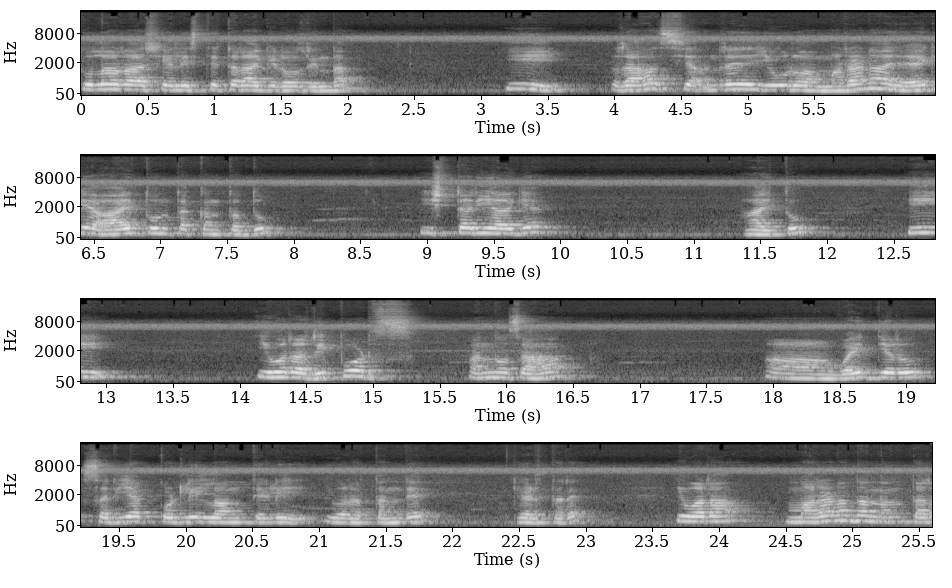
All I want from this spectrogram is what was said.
ತುಲಾರಾಶಿಯಲ್ಲಿ ಸ್ಥಿತರಾಗಿರೋದ್ರಿಂದ ಈ ರಹಸ್ಯ ಅಂದರೆ ಇವರ ಮರಣ ಹೇಗೆ ಆಯಿತು ಅಂತಕ್ಕಂಥದ್ದು ಇಷ್ಟರಿಯಾಗೆ ಆಯಿತು. ಈ ಇವರ ರಿಪೋರ್ಟ್ಸ್ ಅನ್ನು ಸಹ ವೈದ್ಯರು ಸರಿಯಾಗಿ ಕೊಡಲಿಲ್ಲ ಅಂತೇಳಿ ಇವರ ತಂದೆ ಹೇಳ್ತಾರೆ. ಇವರ ಮರಣದ ನಂತರ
